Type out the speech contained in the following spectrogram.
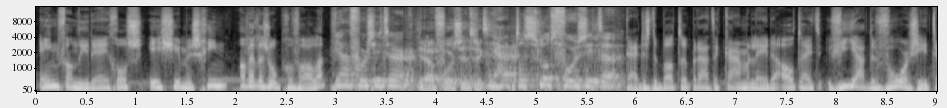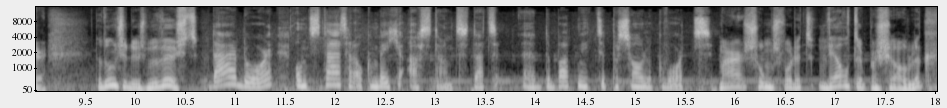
Een van die regels is je misschien al wel eens opgevallen. Ja, voorzitter. Ja, voorzitter. Ja, tot slot, voorzitter. Tijdens debatten praten Kamerleden altijd via de voorzitter. Dat doen ze dus bewust. Daardoor ontstaat er ook een beetje afstand. Dat het debat niet te persoonlijk wordt. Maar soms wordt het wel te persoonlijk.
